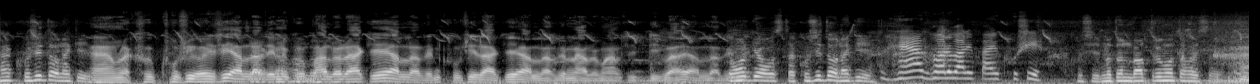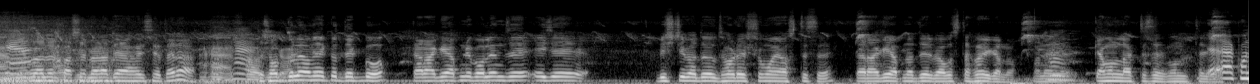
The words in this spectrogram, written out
হ্যাঁ খুশি তো নাকি? হ্যাঁ আমরা খুব খুশি হয়েছি। আল্লাহ যেন খুব ভালো রাখে আল্লাহ যেন খুশি রাখে আল্লাহ যেন আরও মানসিক দিবায় আল্লাহ যেন তোমার কি অবস্থা? খুশি তো নাকি? হ্যাঁ ঘর বাড়ি পাই খুশি। খুশি। নতুন বাথরুমও তো হয়েছে। টিউবওয়েলের পাশে বেড়া দেওয়া হয়েছে তাই না? হ্যাঁ তো সবগুলো আমি একটু দেখব। তার আগে আপনি বলেন যে এই যে বৃষ্টি বাদল ঝড়ের সময় আসতেছে। তার আগে আপনাদের ব্যবস্থা হয়ে গেল। মানে কেমন লাগতেছে মন থেকে? এখন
